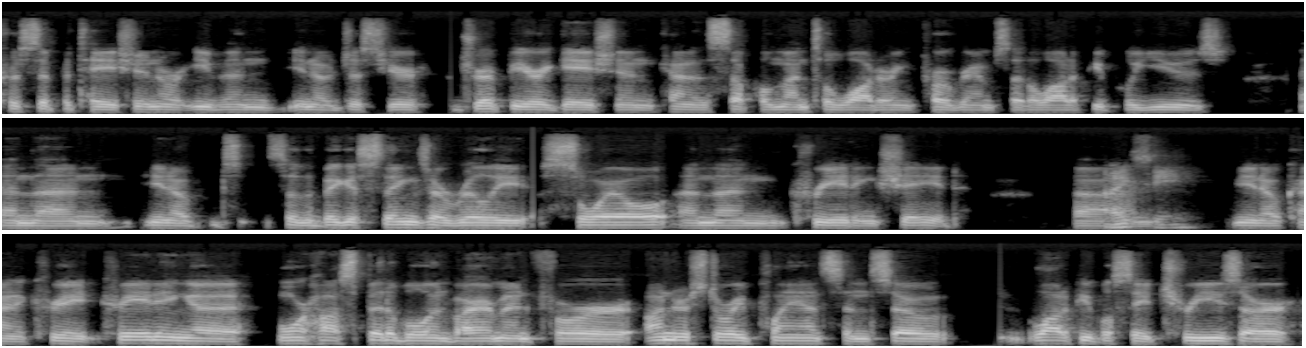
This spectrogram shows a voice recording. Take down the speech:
precipitation or even you know just your drip irrigation kind of the supplemental watering programs that a lot of people use and then you know so the biggest things are really soil and then creating shade. Um, i see. you know kind of create creating a more hospitable environment for understory plants. And so a lot of people say trees are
